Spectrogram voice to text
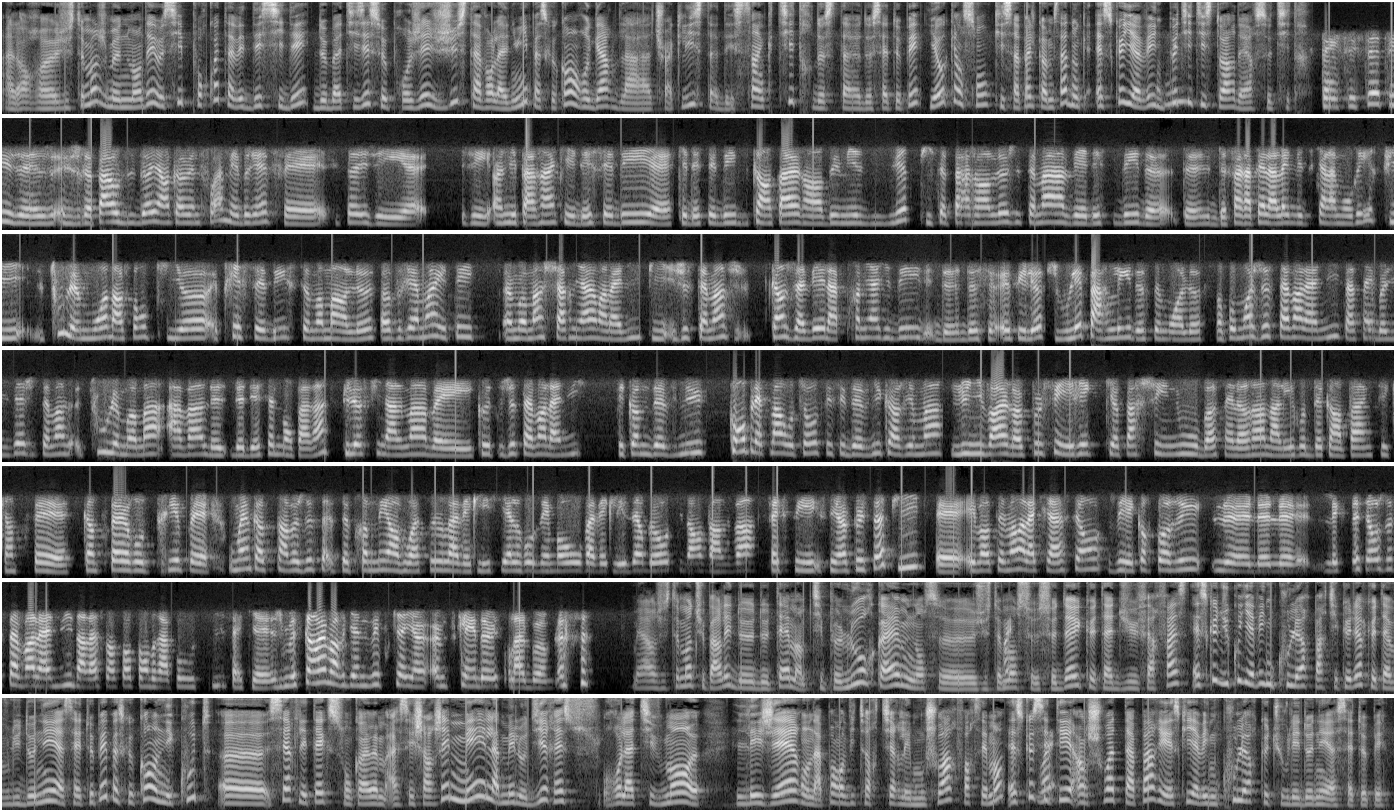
Alors euh, justement, je me demandais aussi pourquoi tu avais décidé de baptiser ce projet juste avant la nuit, parce que quand on regarde la tracklist des cinq titres de, de cette EP, il n'y a aucun son qui s'appelle comme ça. Donc est-ce qu'il y avait une petite histoire derrière ce titre? Ben c'est ça, tu sais, je, je, reparle du deuil encore une fois, mais bref, euh, c'est ça, j'ai euh, j'ai un de mes parents qui est décédé, euh, qui est décédé du cancer en 2018. Puis ce parent-là, justement, avait décidé de, de, de faire appel à l'aide médicale à mourir. Puis tout le mois, dans le fond, qui a précédé ce moment-là, a vraiment été un moment charnière dans ma vie. Puis justement, quand j'avais la première idée de, de ce EP-là, je voulais parler de ce mois-là. Donc pour moi, juste avant la nuit, ça symbolisait justement tout le moment avant le, le décès de mon parent. Puis là, finalement, ben écoute, juste avant la nuit, c'est comme devenu complètement autre chose. C'est devenu carrément l'univers un peu féerique qu'il y a par chez nous au Bas-Saint-Laurent, dans les routes de campagne. C'est quand tu fais quand tu fais un road trip, euh, ou même quand tu t'en vas juste te promener en voiture là, avec les ciels roses et mauves, avec les herbes hautes qui dansent dans le vent. Fait que c'est, c'est un peu ça. Puis euh, éventuellement dans la création, j'ai incorporé le, le, l'expression juste avant la nuit dans la chanson Ton drapeau aussi. Fait que je me suis quand même organisée pour qu'il y ait un, un petit clin d'œil sur l'album. Là. Mais alors justement, tu parlais de, thèmes un petit peu lourds quand même dans ce, justement ce, deuil que tu as dû faire face. Est-ce que du coup, il y avait une couleur particulière que tu as voulu donner à cette EP? Parce que quand on écoute, euh, certes, les textes sont quand même assez chargés, mais la mélodie reste relativement euh, légère. On n'a pas envie de sortir les mouchoirs forcément. Est-ce que c'était un choix de ta part et est-ce qu'il y avait une couleur que tu voulais donner à cette EP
